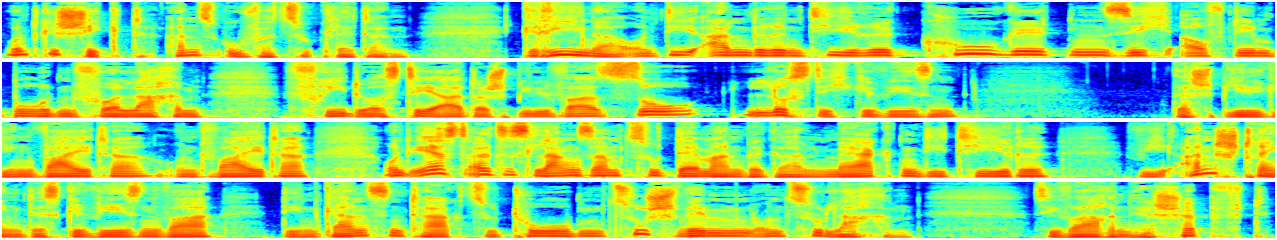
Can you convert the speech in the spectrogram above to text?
und geschickt ans Ufer zu klettern. Grina und die anderen Tiere kugelten sich auf dem Boden vor Lachen. Fridors Theaterspiel war so lustig gewesen. Das Spiel ging weiter und weiter, und erst als es langsam zu dämmern begann, merkten die Tiere, wie anstrengend es gewesen war, den ganzen Tag zu toben, zu schwimmen und zu lachen. Sie waren erschöpft,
